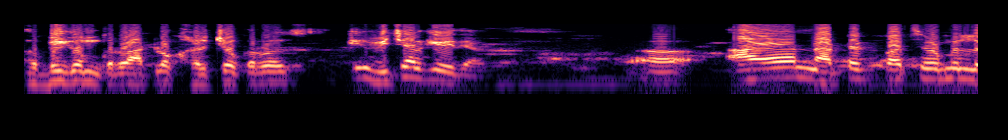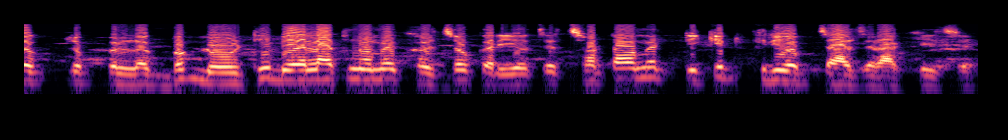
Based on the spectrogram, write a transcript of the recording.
અભિગમ કરો? આટલો ખર્ચો કરવો કે વિચાર કેવી રીતે આવ્યો? આ નાટક પાછળ અમે લગ- લગભગ દોઢથી બે લાખનો અમે ખર્ચો કર્યો છે. છતાં અમે ટિકિટ ફ્રી ઓફ ચાર્જ રાખી છે.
